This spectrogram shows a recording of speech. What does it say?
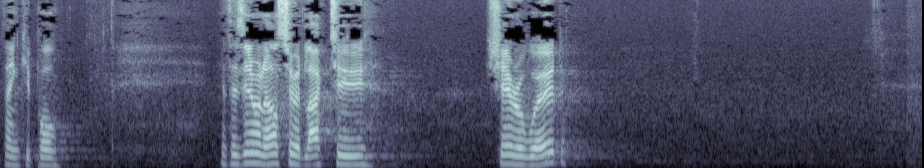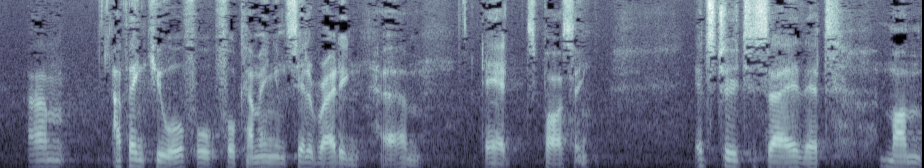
Thank you, Paul. If there's anyone else who would like to share a word, Um, I thank you all for, for coming and celebrating um, Dad's passing. It's true to say that Mom,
